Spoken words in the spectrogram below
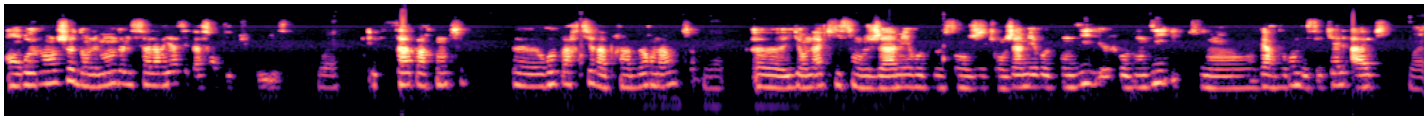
En revanche, dans le monde de le salariat, c'est ta santé tu peux Et ça, par contre, repartir après un burn-out, il y en a qui sont jamais qui ont jamais rebondi, rebondi et qui garderont des séquelles à vie. Ouais,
